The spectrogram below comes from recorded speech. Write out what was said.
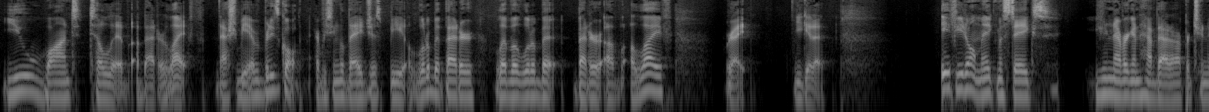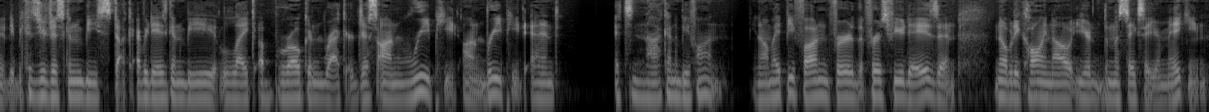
you want to live a better life. That should be everybody's goal. Every single day, just be a little bit better, live a little bit better of a life, right? You get it. If you don't make mistakes, you're never going to have that opportunity because you're just going to be stuck. Every day is going to be like a broken record, just on repeat, on repeat. And it's not going to be fun. You know, it might be fun for the first few days and nobody calling out your, the mistakes that you're making.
